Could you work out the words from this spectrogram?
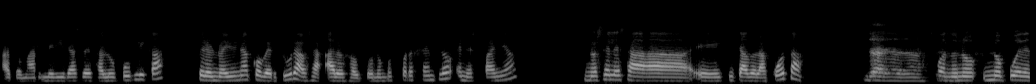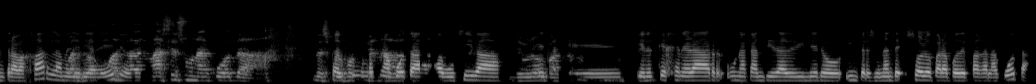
a, tomar medidas de salud pública, pero no hay una cobertura. O sea, a los autónomos, por ejemplo, en España no se les ha eh, quitado la cuota. Ya, ya, ya. Sí. Cuando no, no pueden trabajar la mayoría cuando, de ellos. Además es una cuota desproporcionada. Es una cuota abusiva de Europa. En que tienes que generar una cantidad de dinero impresionante solo para poder pagar la cuota.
